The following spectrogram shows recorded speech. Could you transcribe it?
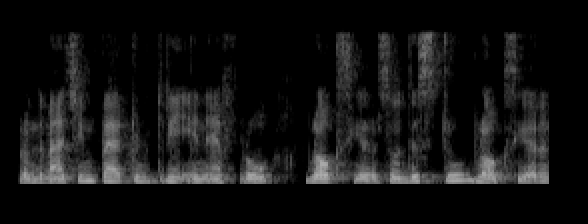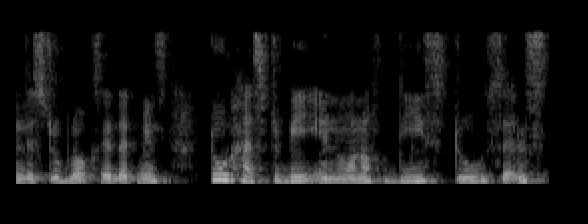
from the matching pair 2 3 in F row blocks here. So this 2 blocks here and this 2 blocks here that means 2 has to be in one of these two cells.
